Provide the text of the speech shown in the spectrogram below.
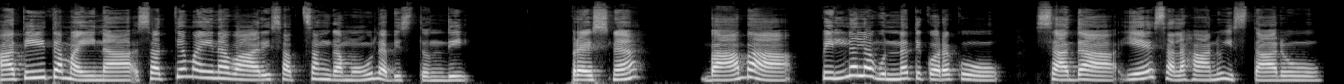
అతీతమైన సత్యమైన వారి సత్సంగము లభిస్తుంది. ప్రశ్న బాబా పిల్లల ఉన్నతి కొరకు సదా ఏ సలహాను ఇస్తారు?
